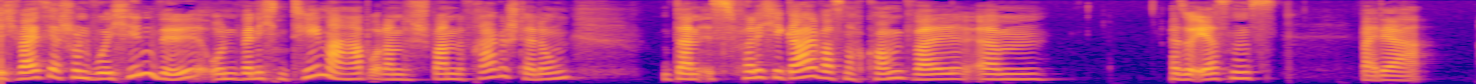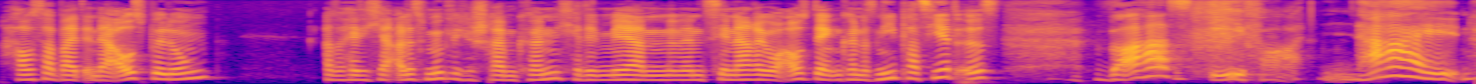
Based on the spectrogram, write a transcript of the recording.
ich weiß ja schon, wo ich hin will und wenn ich ein Thema habe oder eine spannende Fragestellung, dann ist völlig egal, was noch kommt, weil ähm, also erstens bei der Hausarbeit in der Ausbildung, also hätte ich ja alles Mögliche schreiben können. Ich hätte mir ein Szenario ausdenken können, das nie passiert ist. Was, Eva? Nein.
